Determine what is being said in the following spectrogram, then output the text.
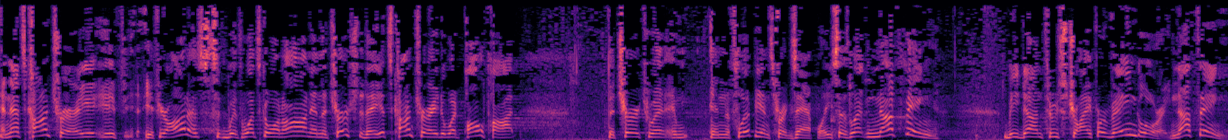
And that's contrary, if, if you're honest with what's going on in the church today, it's contrary to what Paul taught the church in, the Philippians, for example. He says, let nothing be done through strife or vainglory. Nothing.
